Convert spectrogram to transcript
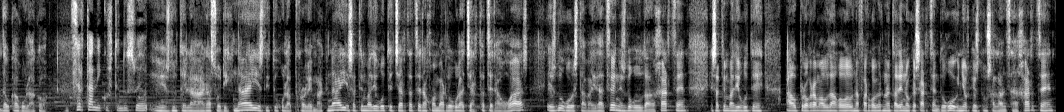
daukagulako. Zertan ikusten duzu? Ez dutela arazorik nahi, ez ditugula problemak nahi, esaten badigute txartatzera joan behar dugula txartatzera goaz, ez dugu ez baidatzen, ez dugu dudan jartzen, esaten badigute hau programa hau dago Nafar gobernu eta denok esartzen dugu, inork ez du zalantzan jartzen,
